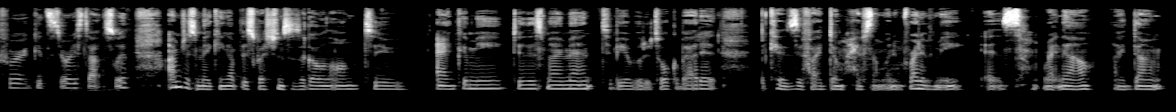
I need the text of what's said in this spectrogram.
for a good story starts with? I'm just making up these questions as I go along to anchor me to this moment to be able to talk about it. Because if I don't have someone in front of me, as right now I don't,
